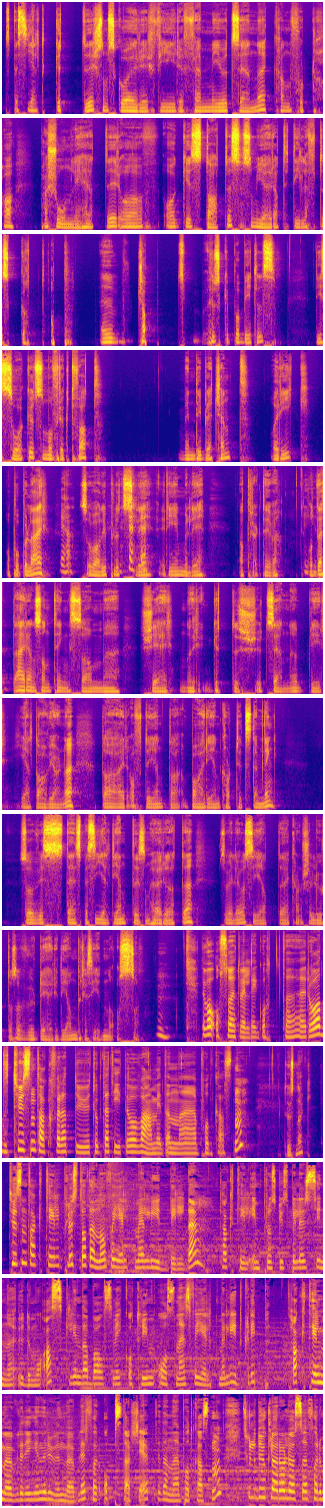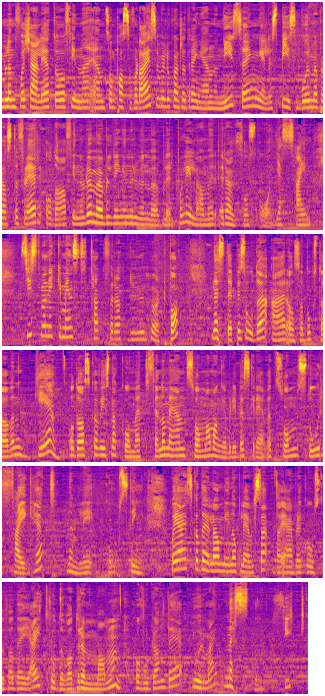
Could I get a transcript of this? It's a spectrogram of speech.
spesielt gutter som scorer fire-fem i utseende, kan fort ha personligheter og, og, status som gjør at de løftes godt opp. Uh, kjapt huske på Beatles. De så ikke ut som noe fruktfat, men de ble kjent og rik og populær. Ja. Så var de plutselig rimelig attraktive. Og dette er en sånn ting som uh, skjer når gutters utseende blir helt avgjørende. Da er ofte jenta bare i en korttidsstemning. Så hvis det er spesielt jenter som hører dette, så vil jeg jo si at det er kanskje lurt å vurdere de andre sidene også. Mm. Det var også et veldig godt uh, råd. Tusen takk for at du tok deg tid til å være med i denne podkasten. Tusen takk. Tusen takk til pluss.no for hjelp med lydbildet. Takk til improskuespiller Synne Uddemo Ask, Linda Balsvik og Trym Åsnes for hjelp med lydklipp. Takk til Møbleringen Ruen Møbler for oppstartshjelp til denne podkasten. Skulle du klare å løse formelen for kjærlighet og finne en som passer for deg, så vil du kanskje trenge en ny seng eller spisebord med plass til fler, og da finner du møbelringen Ruen Møbler på Lillehammer, Raufoss og Jessheim. Sist, men ikke minst, takk for at du hørte på. Neste episode er altså bokstaven G, og da skal vi snakke om et fenomen som av mange blir beskrevet som stor feighet, nemlig ghosting. Og jeg skal dele av min opplevelse da jeg ble ghostet av det jeg trodde var drømmemannen, og hvordan det gjorde meg nesten syk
